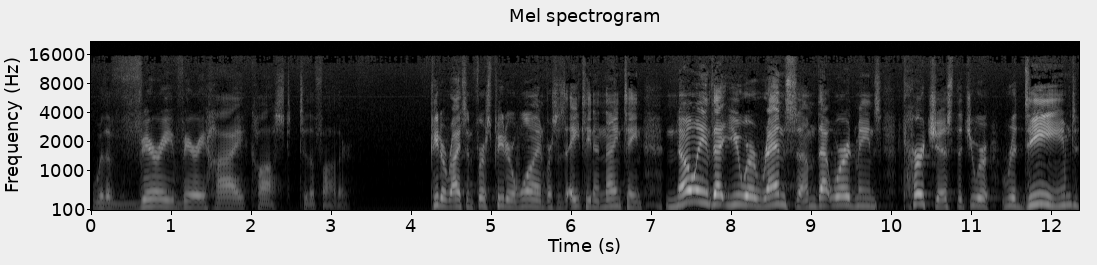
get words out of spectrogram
with a very, very high cost to the Father. Peter writes in 1 Peter 1, verses 18 and 19, knowing that you were ransomed, that word means purchased, that you were redeemed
